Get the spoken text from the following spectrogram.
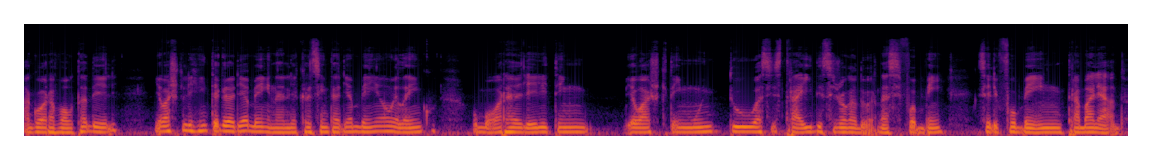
Agora a volta dele. E eu acho que ele reintegraria bem, né? Ele acrescentaria bem ao elenco. O Borja, ele, ele tem eu acho que tem muito a se extrair desse jogador, né? Se for bem, se ele for bem trabalhado.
